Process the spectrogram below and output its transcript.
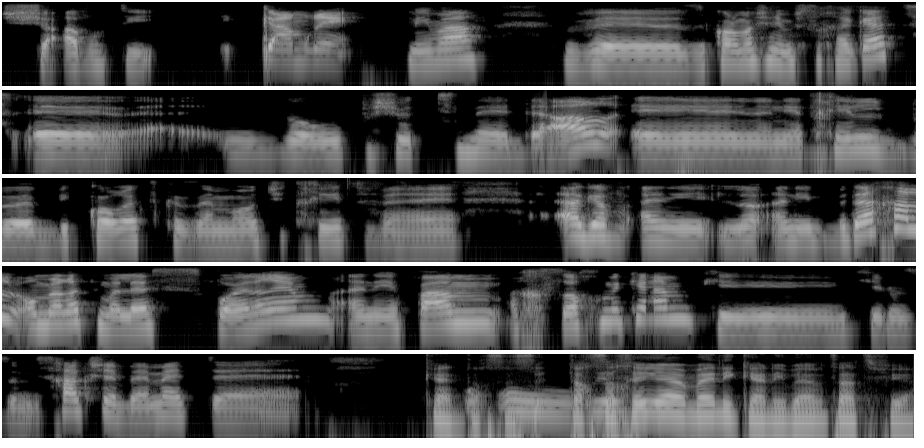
שאב אותי לגמרי פנימה, וזה כל מה שאני משחקת. אה, והוא פשוט נהדר. אה, אני אתחיל בביקורת כזה מאוד שטחית, ואגב, אני, לא, אני בדרך כלל אומרת מלא ספוילרים, אני הפעם אחסוך מכם, כי כאילו זה משחק שבאמת... אה, כן, תחסכי ממני כי אני באמצע הצפייה.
